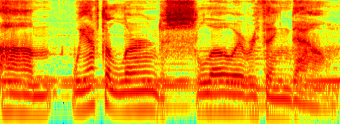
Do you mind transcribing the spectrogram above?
um, we have to learn to slow everything down.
